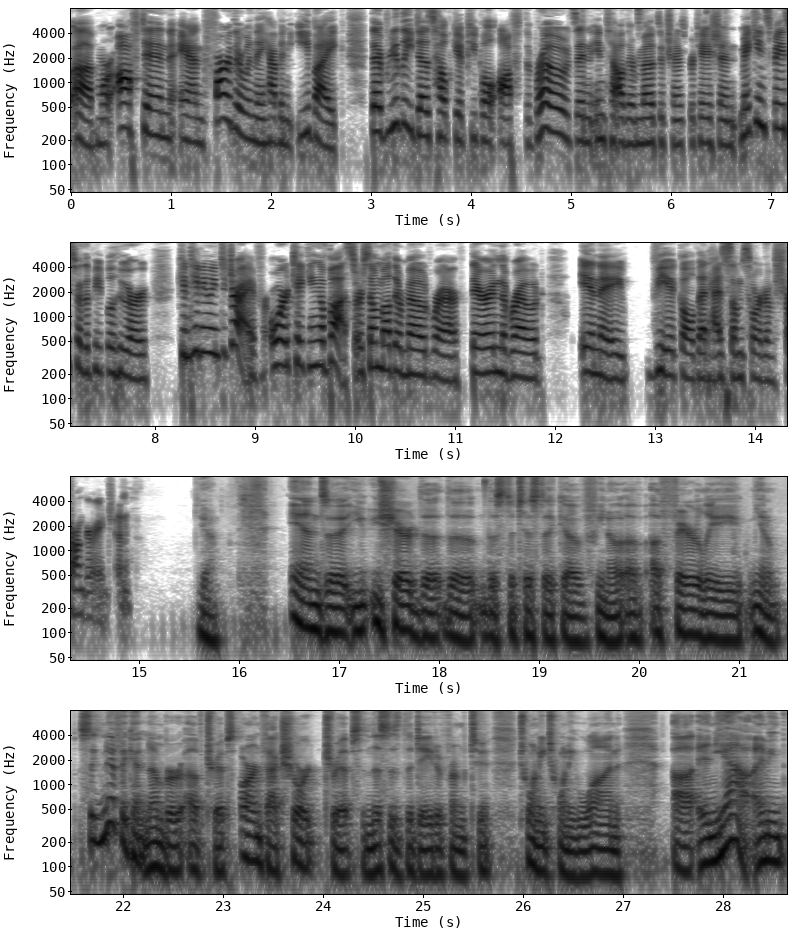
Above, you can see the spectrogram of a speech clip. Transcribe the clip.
uh, more often and farther when they have an e-bike that really does help get people off the roads and into other modes of transportation making space for the people who are continuing to drive or taking a bus or some other mode where they're in the road in a vehicle that has some sort of stronger engine. Yeah and uh, you, you, shared the, the the statistic of you know a, a, fairly you know significant number of trips are in fact short trips, and this is the data from 2021. Uh, and yeah, I mean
